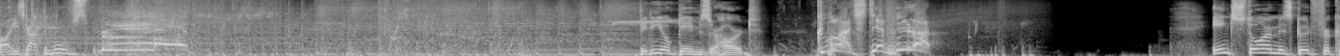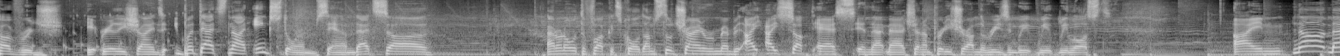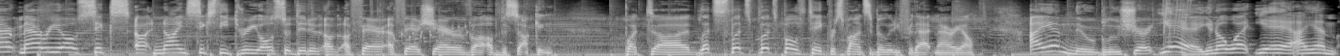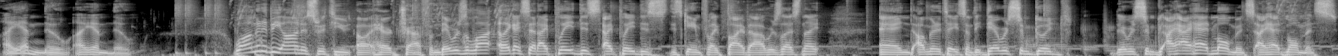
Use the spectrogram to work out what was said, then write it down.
Oh, he's got the moves. Video games are hard. Come on, step it up! Inkstorm is good for coverage. It really shines. But that's not Inkstorm, Sam. That's, uh... I don't know what the fuck it's called. I'm still trying to remember. I, I sucked ass in that match, and I'm pretty sure I'm the reason we, we, we lost. I'm no Mar Mario six uh, nine sixty three also did a, a, fair a fair share of uh, of the sucking, but uh, let's let's let's both take responsibility for that, Mario. I am new, blue shirt. Yeah, you know what? Yeah, I am. I am new. I am new. Well, I'm gonna be honest with you, uh, Herrick. There was a lot. Like I said, I played this. I played this this game for like five hours last night, and I'm gonna tell you something. There was some good. There was some. I, I had moments. I had moments.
